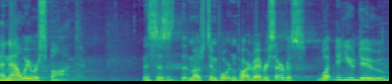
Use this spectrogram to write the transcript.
And now we respond. This is the most important part of every service. What do you do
